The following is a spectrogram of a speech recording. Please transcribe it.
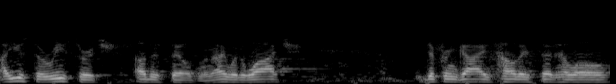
I used to research other salesmen. I would watch different guys, how they said hello,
